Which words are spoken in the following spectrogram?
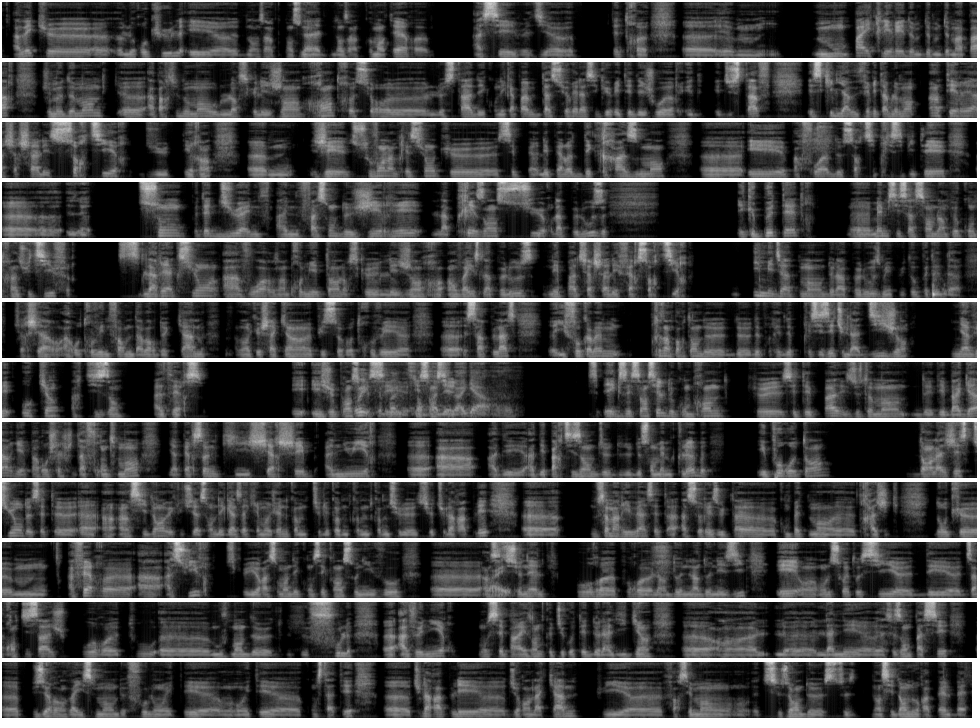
avec le recul et dans un dans, une, dans un commentaire assez, je veux dire, peut-être pas éclairé de, ma part. Je me demande euh, à partir du moment où lorsque les gens rentrent sur euh, le stade et qu'on est capable d'assurer la sécurité des joueurs et, du staff, est-ce qu'il y a véritablement intérêt à chercher à les sortir du terrain? Euh, J'ai souvent l'impression que c'est les périodes d'écrasement et parfois de sortie précipitée sont peut-être dues à une façon de gérer la présence sur la pelouse et que peut-être euh, même si ça semble un peu contre-intuitif, la réaction à avoir dans un premier temps lorsque les gens envahissent la pelouse n'est pas de chercher à les faire sortir immédiatement de la pelouse, mais plutôt peut-être de chercher à, retrouver une forme d'abord de calme avant que chacun puisse se retrouver euh, euh, sa place. Il faut quand même, très important de, de, préciser, tu l'as dit Jean, il n'y avait aucun partisan adverse. Et, je pense que c'est essentiel. Hein. C'est essentiel de comprendre que c'était pas justement des, bagarres, il n'y avait pas recherche d'affrontement, il y a personne qui cherchait à nuire euh, à, des, à des partisans de, de, son même club. Et pour autant, dans la gestion de cet euh, incident avec l'utilisation des gaz lacrymogènes, comme tu, comme, comme, comme tu, tu l'as rappelé, euh, nous sommes arrivés à, cette, à, ce résultat euh, complètement euh, tragique. Donc, euh, affaire à, à, suivre, puisqu'il y aura sûrement des conséquences au niveau institutionnel pour, pour l'Indonésie. Et on, le souhaite aussi des, apprentissages pour tout mouvement de, de, foule à venir. On sait par exemple que du côté de la Ligue 1, l'année, la saison passée, plusieurs envahissements de foule ont été, ont été constatés. tu l'as rappelé durant la Cannes, puis forcément, ce genre d'incident nous rappelle ben,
